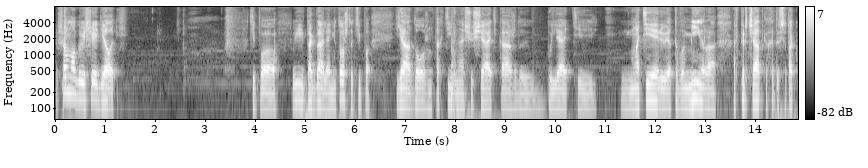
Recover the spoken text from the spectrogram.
Еще много вещей делать. Типа и так далее. А не то, что типа я должен тактильно ощущать каждую, блядь, материю этого мира, а в перчатках это все так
